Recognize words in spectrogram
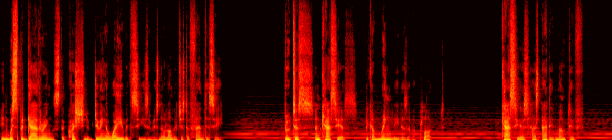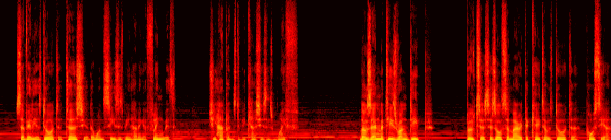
In whispered gatherings, the question of doing away with Caesar is no longer just a fantasy. Brutus and Cassius become ringleaders of a plot. Cassius has added motive. Servilia's daughter, Tertia, the one Caesar's been having a fling with, she happens to be Cassius's wife. Those enmities run deep. Brutus is also married to Cato's daughter, Porcia.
